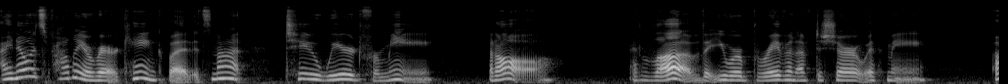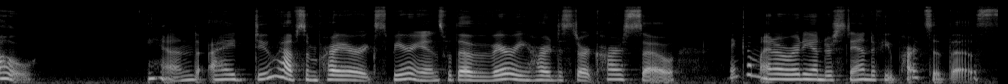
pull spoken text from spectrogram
I know it's probably a rare kink, but it's not too weird for me at all. I love that you were brave enough to share it with me. Oh, and I do have some prior experience with a very hard to start car, so I think I might already understand a few parts of this.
